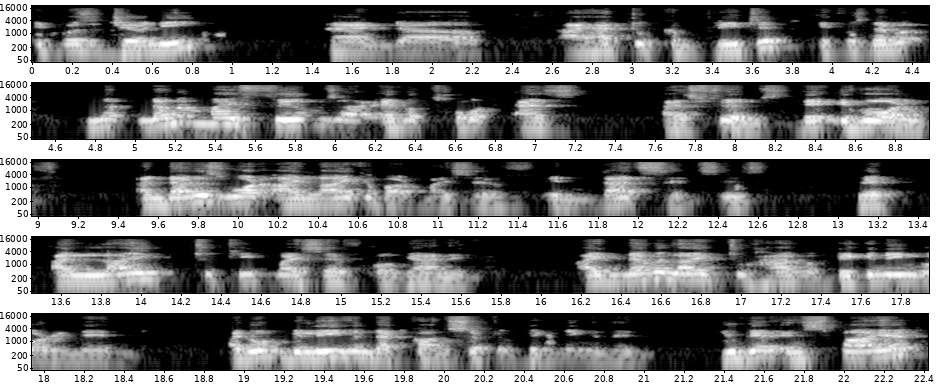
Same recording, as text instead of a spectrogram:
it was a journey, and uh, I had to complete it. It was never none of my films are ever thought as as films. They evolve, and that is what I like about myself. In that sense, is that I like to keep myself organic. I never like to have a beginning or an end. I don't believe in that concept of beginning and end. you get inspired,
